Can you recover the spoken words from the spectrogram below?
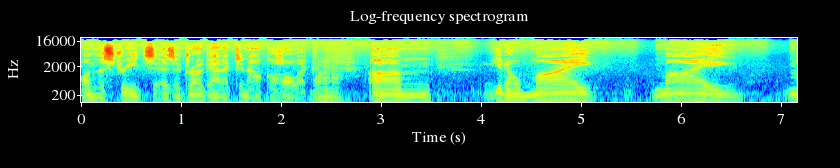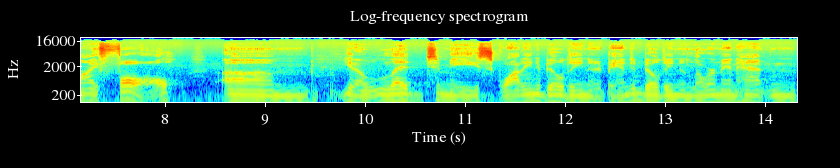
on the streets as a drug addict and alcoholic. Wow. Um, you know, my my my fall, um, you know, led to me squatting a building, an abandoned building in Lower Manhattan,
